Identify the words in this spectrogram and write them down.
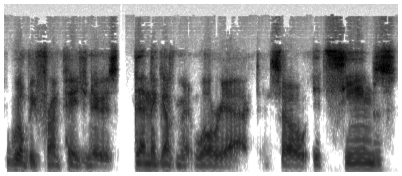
will be front page news. Then the government will react. And so it seems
